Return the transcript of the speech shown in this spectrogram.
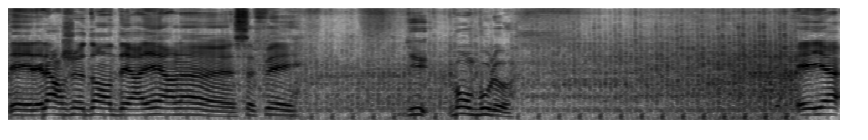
Les larges dents derrière là, ça fait du bon boulot. Et il y a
